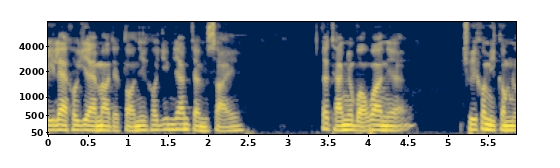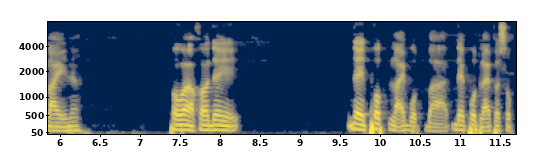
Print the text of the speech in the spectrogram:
ปีแรกเขาแย่มากแต่ตอนนี้เขายิ้มแย้มแจ่มใส และแถมยังบอกว่าเนี่ยชีวิตเขามีกำไรนะ เพราะว่าเขาได้ได้พบหลายบทบาท ได้พบหลายประสบ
